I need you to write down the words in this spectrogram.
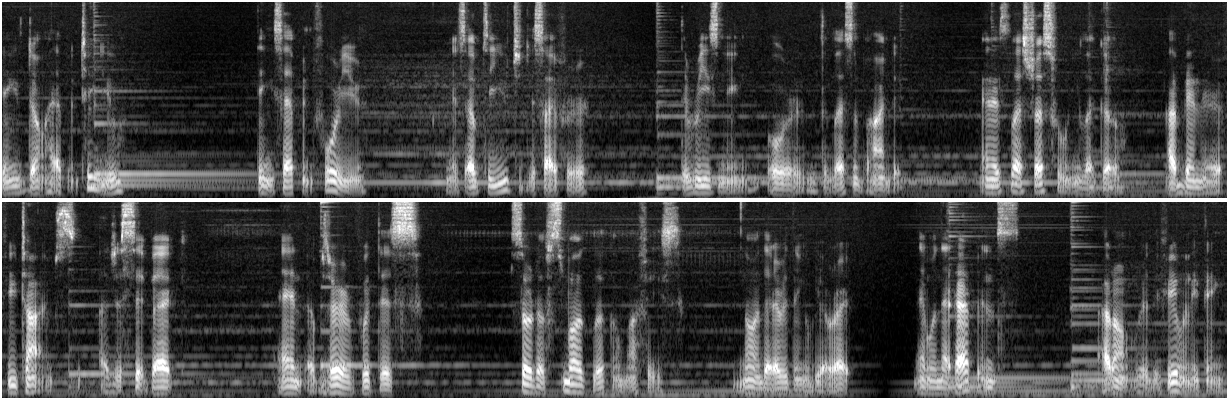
Things don't happen to you. Things happen for you. And it's up to you to decipher the reasoning or the lesson behind it. And it's less stressful when you let go. I've been there a few times. I just sit back and observe with this sort of smug look on my face, knowing that everything will be all right. And when that happens, I don't really feel anything.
